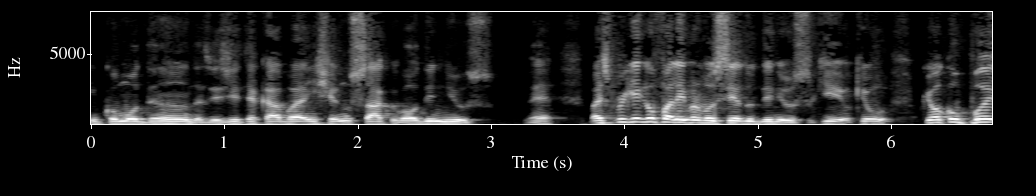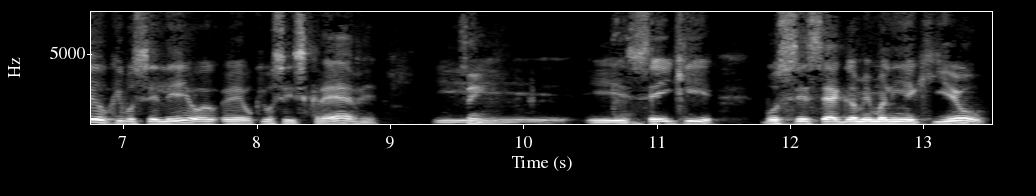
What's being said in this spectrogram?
incomodando, às vezes a gente acaba enchendo o saco, igual o Denilson. Né? Mas por que, que eu falei para você do Denilson? Que, que, eu, que eu acompanho o que você lê, o, é, o que você escreve, e, e sei que você segue a mesma linha que eu,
